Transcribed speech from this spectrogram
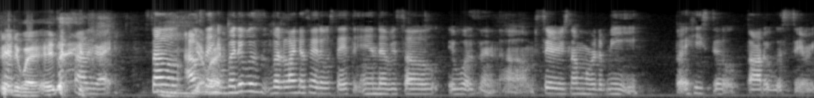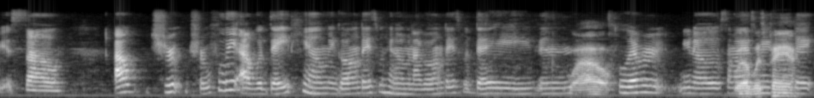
anyway, Probably right. So I was Yeah, thinking, right. but it was, but like I said, it was at the end of it, so it wasn't um, serious no more to me. But he still thought it was serious. So I, tru- truthfully, I would date him and go on dates with him, and I go on dates with Dave and wow. whoever you know. Somebody Well, else was me to go on paying. date.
